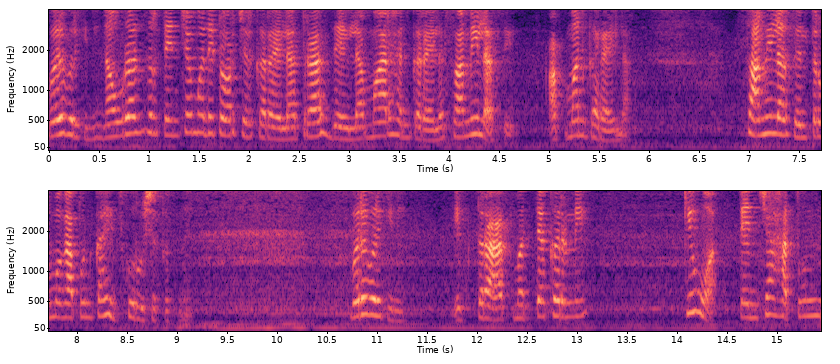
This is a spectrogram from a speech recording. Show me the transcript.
बरोबर की नाही? नवराच जर त्यांच्यामध्ये टॉर्चर करायला त्रास द्यायला मारहाण करायला सामील असेल अपमान करायला सामील असेल तर मग आपण काहीच करू शकत नाही. बरोबर की नाही? एकतर आत्महत्या करणे किंवा त्यांच्या हातून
